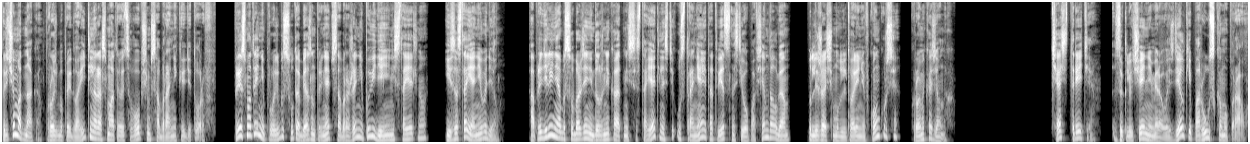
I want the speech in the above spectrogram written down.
причем, однако, просьба предварительно рассматривается в общем собрании кредиторов. При рассмотрении просьбы суд обязан принять в соображение поведение несостоятельного и состояние его дел. Определение об освобождении должника от несостоятельности устраняет ответственность его по всем долгам, подлежащим удовлетворению в конкурсе, кроме казенных. Часть третья. Заключение мировой сделки по русскому праву.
